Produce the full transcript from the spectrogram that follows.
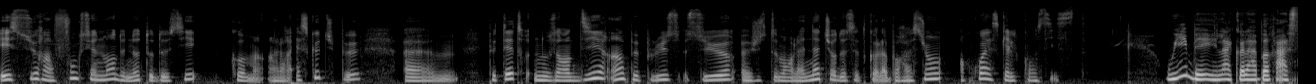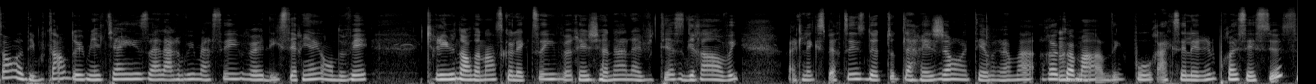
et sur un fonctionnement de notre dossier commun. Alors, est-ce que tu peux euh, peut-être nous en dire un peu plus sur euh, justement la nature de cette collaboration? En quoi est-ce qu'elle consiste? Oui, bien, la collaboration a débuté en 2015 à l'arrivée massive des Syriens. On devait créer une ordonnance collective régionale à vitesse grand V. L'expertise de toute la région était vraiment recommandée mhm. pour accélérer le processus.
